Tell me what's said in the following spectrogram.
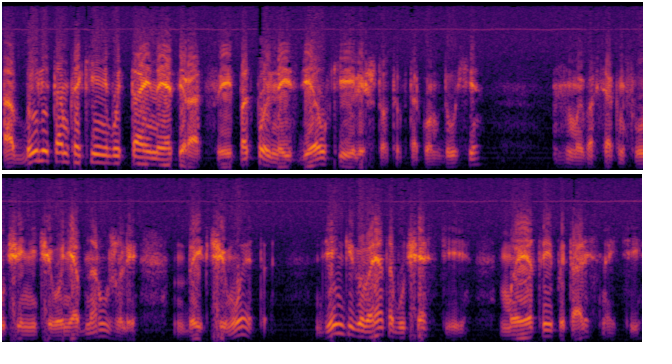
А были там какие-нибудь тайные операции, подпольные сделки или что-то в таком духе? Мы, во всяком случае, ничего не обнаружили. Да и к чему это? Деньги говорят об участии. Мы это и пытались найти.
